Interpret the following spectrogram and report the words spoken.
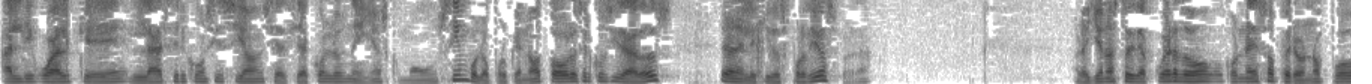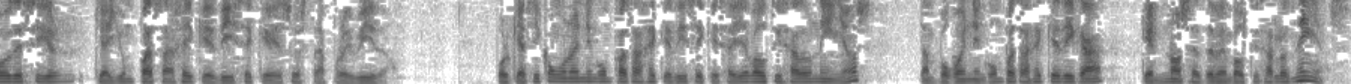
al igual que la circuncisión se hacía con los niños como un símbolo, porque no todos los circuncidados eran elegidos por Dios, ¿verdad? Ahora, yo no estoy de acuerdo con eso, pero no puedo decir que hay un pasaje que dice que eso está prohibido. Porque así como no hay ningún pasaje que dice que se haya bautizado niños, tampoco hay ningún pasaje que diga que no se deben bautizar los niños.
